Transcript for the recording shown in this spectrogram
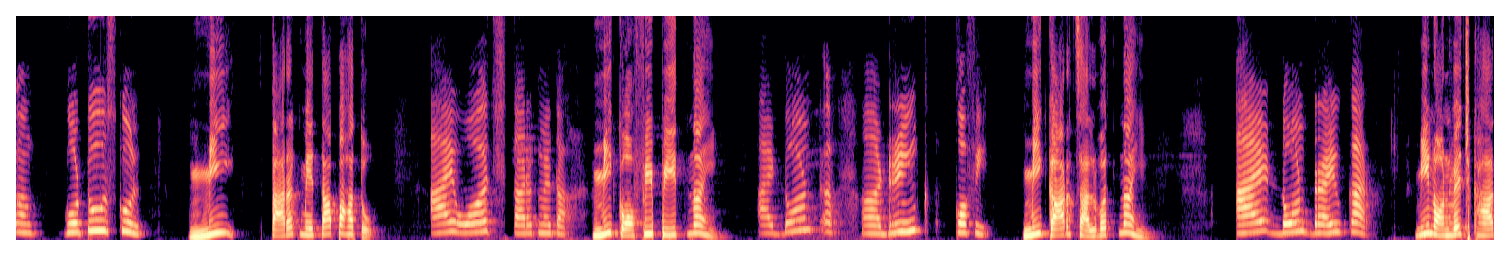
uh, go to school. मी तारक मेहता पाहतो. I watch Tarak Mehta. मी कॉफी पित नाही. I don't uh, coffee. मी कार चालवत नाही. आय डोंट ड्राईव्ह कार मी नॉनव्हेज खात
